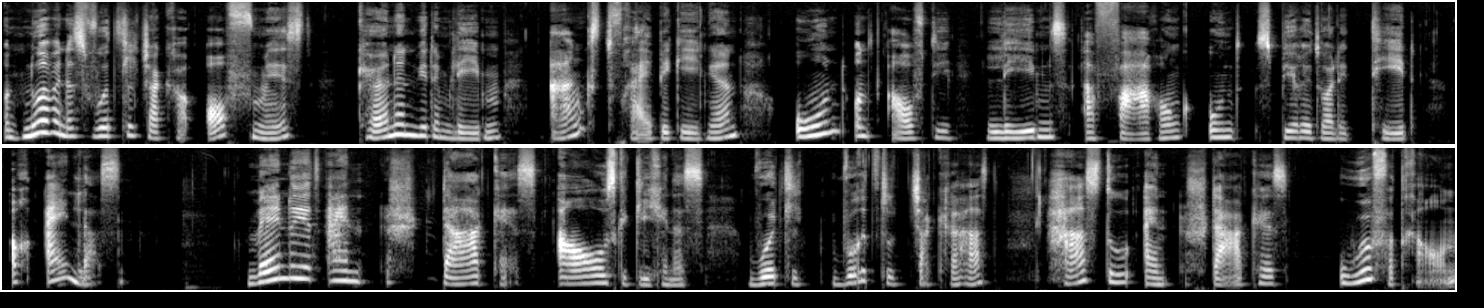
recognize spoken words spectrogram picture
Und nur wenn das Wurzelchakra offen ist, können wir dem Leben angstfrei begegnen und uns auf die Lebenserfahrung und Spiritualität auch einlassen. Wenn du jetzt ein starkes, ausgeglichenes Wurzel, Wurzelchakra hast, hast du ein starkes Urvertrauen.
